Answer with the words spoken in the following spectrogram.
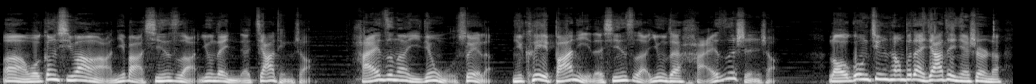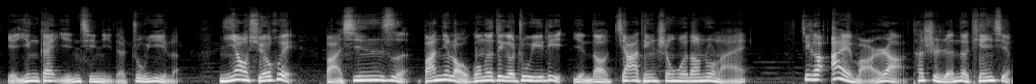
啊！我更希望啊，你把心思啊用在你的家庭上。孩子呢已经五岁了，你可以把你的心思啊用在孩子身上。老公经常不在家这件事呢，也应该引起你的注意了。你要学会把心思，把你老公的这个注意力引到家庭生活当中来。这个爱玩啊，它是人的天性，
